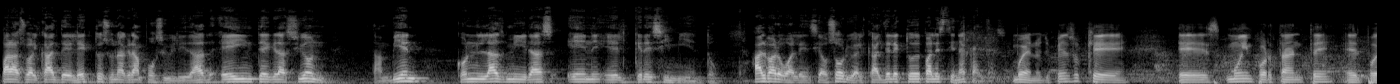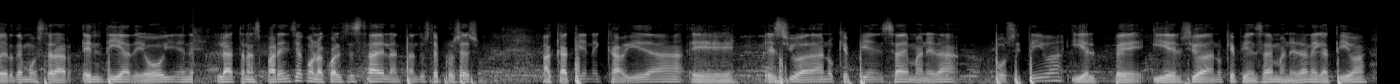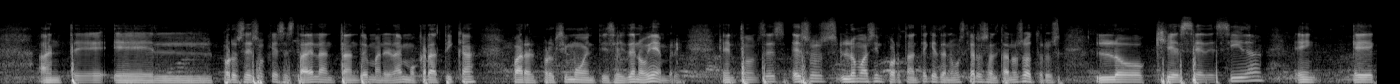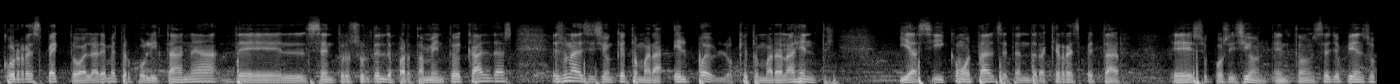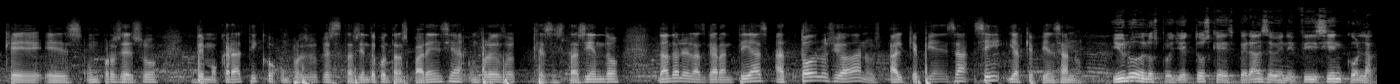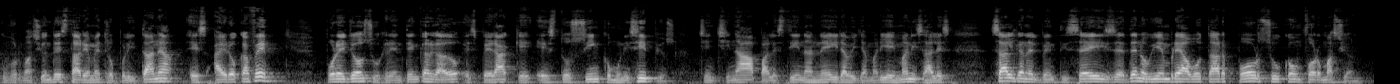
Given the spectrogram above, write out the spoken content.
Para su alcalde electo es una gran posibilidad e integración, también con las miras en el crecimiento. Álvaro Valencia Osorio, alcalde electo de Palestina Caldas. Bueno, yo pienso que es muy importante el poder demostrar el día de hoy en la transparencia con la cual se está adelantando este proceso. Acá tiene cabida eh, el ciudadano que piensa de manera positiva y el, y el ciudadano que piensa de manera negativa ante el proceso que se está adelantando de manera democrática para el próximo 26 de noviembre. Entonces, eso es lo más importante que tenemos que resaltar nosotros. Lo que se decida en eh, con respecto al área metropolitana del centro sur del departamento de Caldas, es una decisión que tomará el pueblo, que tomará la gente. Y así como tal se tendrá que respetar su posición. Entonces yo pienso que es un proceso democrático, un proceso que se está haciendo con transparencia, un proceso que se está haciendo dándole las garantías a todos los ciudadanos, al que piensa sí y al que piensa no. Y uno de los proyectos que esperan se beneficien con la conformación de esta área metropolitana es Aerocafé. Por ello, su gerente encargado espera que estos cinco municipios, Chinchiná, Palestina, Neira, Villamaría y Manizales, salgan el 26 de noviembre a votar por su conformación.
